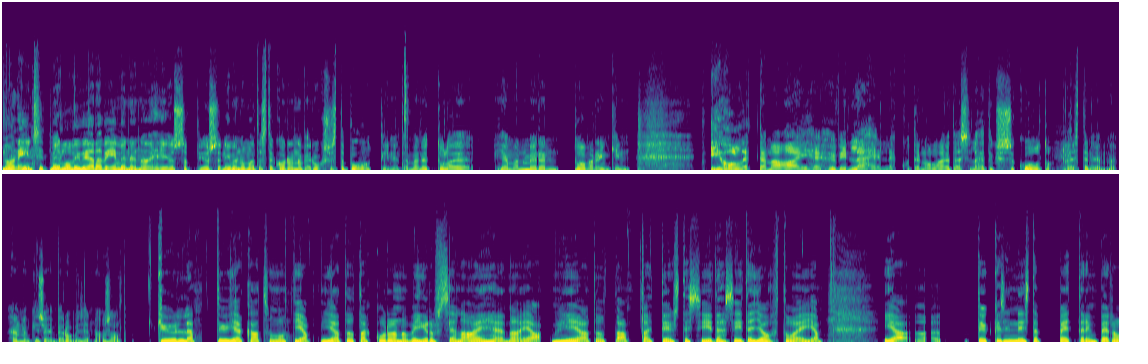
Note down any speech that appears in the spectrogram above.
No niin, sitten meillä oli vielä viimeinen aihe, jossa, jossa nimenomaan tästä koronaviruksesta puhuttiin. Ja tämä nyt tulee hieman meidän tuomarinkin iholle tämä aihe hyvin lähelle, kuten ollaan jo tässä lähetyksessä kuultu naisten MM-kisojen perumisen osalta. Kyllä, tyhjä katsomot ja, ja tota, koronavirus siellä aiheena ja, ja tota, tai tietysti siitä, siitä johtuen. Ja, ja tykkäsin niistä Petterin peru,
